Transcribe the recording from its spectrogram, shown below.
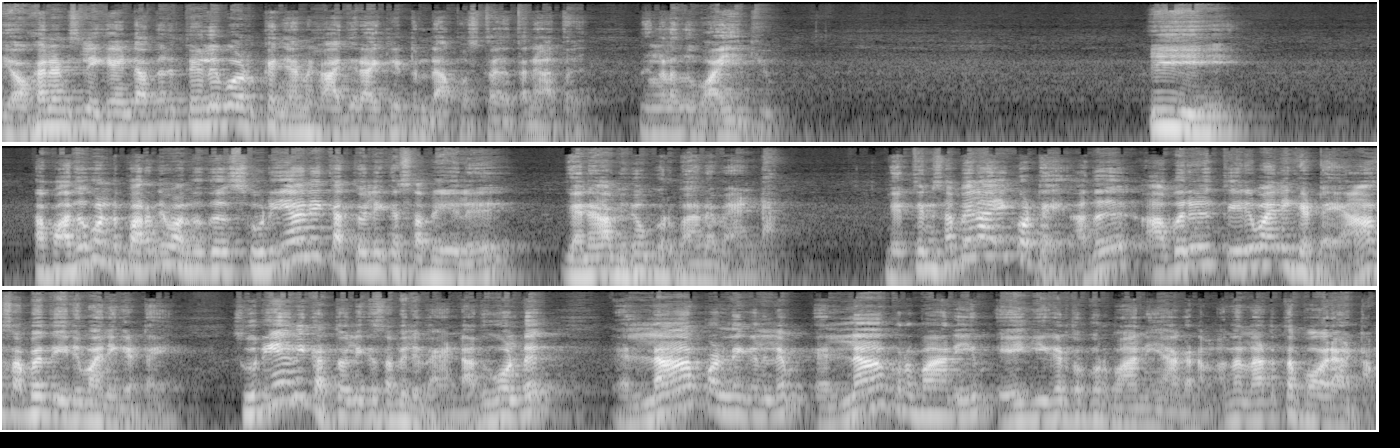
യോഹനൻസ് ലീഗയുണ്ട് അതിന് തെളിവുകളൊക്കെ ഞാൻ ഹാജരാക്കിയിട്ടുണ്ട് ആ പുസ്തകത്തിനകത്ത്. നിങ്ങളത് വായിക്കൂ. ഈ അപ്പൊ അതുകൊണ്ട് പറഞ്ഞു വന്നത് സുറിയാനി കത്തോലിക്ക സഭയിൽ ജനാഭിമുഖ കുർബാന വേണ്ട. ലത്തിൻ സഭയിലായിക്കോട്ടെ. അത് അവർ തീരുമാനിക്കട്ടെ. ആ സഭ തീരുമാനിക്കട്ടെ. സുറിയാനി കത്തോലിക്ക സഭയിൽ വേണ്ട. അതുകൊണ്ട് എല്ലാ പള്ളികളിലും എല്ലാ കുർബാനയും ഏകീകൃത കുർബാനയാകണം. അതാണ് അടുത്ത പോരാട്ടം.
